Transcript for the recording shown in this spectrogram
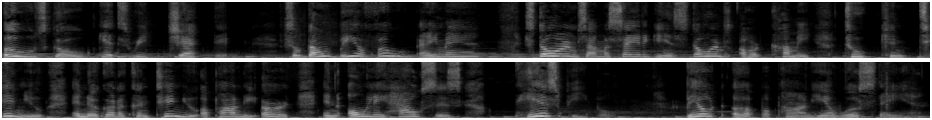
Fool's gold gets rejected. So don't be a fool. Amen. Storms, I'm going to say it again. Storms are coming to continue, and they're going to continue upon the earth, and only houses, his people, built up upon him will stand.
